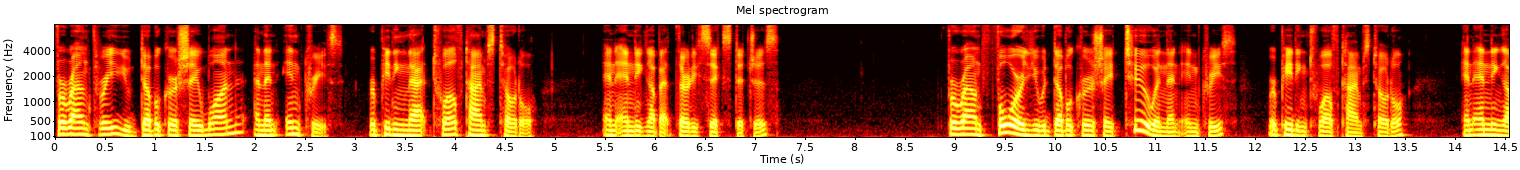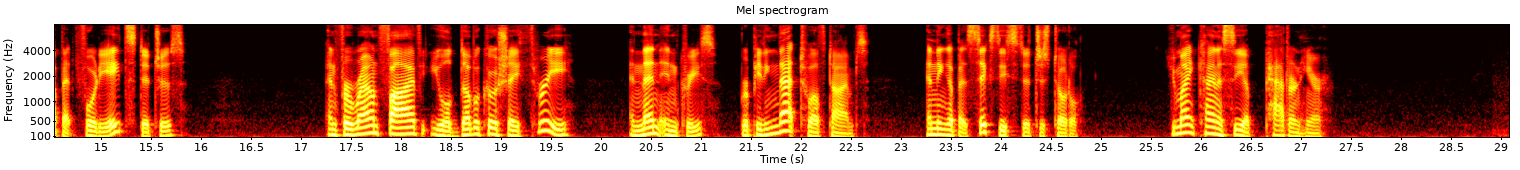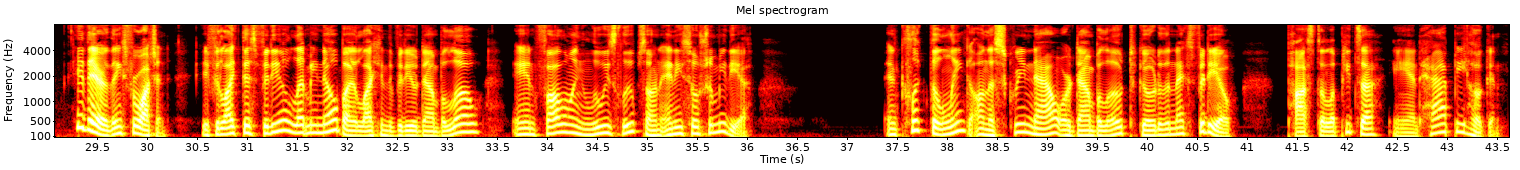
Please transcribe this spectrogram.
For round 3, you double crochet 1 and then increase, repeating that 12 times total, and ending up at 36 stitches. For round 4, you would double crochet 2 and then increase, repeating 12 times total, and ending up at 48 stitches. And for round 5, you will double crochet 3 and then increase, repeating that 12 times, ending up at 60 stitches total. You might kind of see a pattern here. Hey there, thanks for watching. If you like this video, let me know by liking the video down below and following Louie's Loops on any social media and click the link on the screen now or down below to go to the next video. Pasta la pizza and happy hooking!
